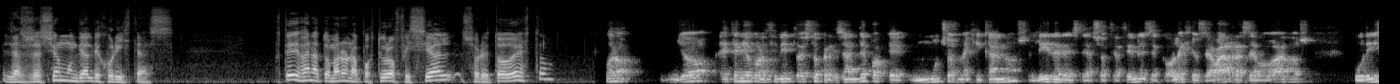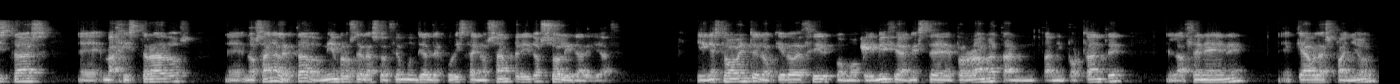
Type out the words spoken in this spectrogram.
la Asociación Mundial de Juristas, ¿ustedes van a tomar una postura oficial sobre todo esto? Bueno, yo he tenido conocimiento de esto precisamente porque muchos mexicanos, líderes de asociaciones, de colegios, de barras de abogados, juristas, eh, magistrados, eh, nos han alertado, miembros de la Asociación Mundial de Juristas, y nos han pedido solidaridad. Y en este momento, y lo quiero decir como primicia en este programa tan, tan importante, en la CNN, eh, que habla español,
